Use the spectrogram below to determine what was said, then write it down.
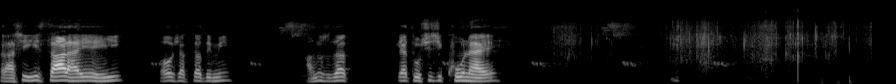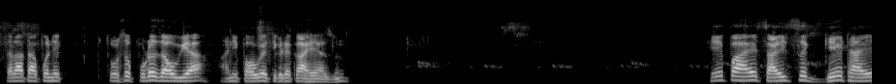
तर अशी ही चाळ आहे ही पाहू शकता तुम्ही. अजूनसुद्धा या तुळशीची खून आहे. चला आता आपण एक थोडंसं पुढं जाऊया आणि पाहूया तिकडे काय आहे अजून. हे पहा हे चाळीचं गेट आहे.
